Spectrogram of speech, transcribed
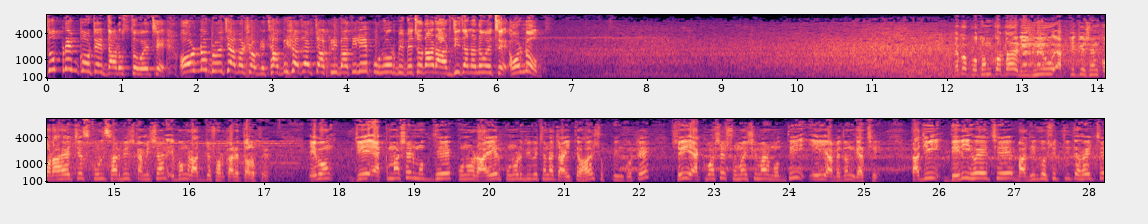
সুপ্রিম কোর্টের দ্বারস্থ হয়েছে। অর্ণব রয়েছে আমার সঙ্গে। ছাব্বিশ হাজার চাকরি বাতিলে পুনর্বিবেচনার আর্জি জানানো হয়েছে। অর্ণব। দেখো, প্রথম কথা রিভিউ অ্যাপ্লিকেশন করা হয়েছে স্কুল সার্ভিস কমিশন এবং রাজ্য সরকারের তরফে। এবং যে এক মাসের মধ্যে কোনো রায়ের পুনর্বিবেচনা চাইতে হয় সুপ্রিম কোর্টে, সেই এক মাসের সময়সীমার মধ্যেই এই আবেদন গেছে। কাজী দেরি হয়েছে বা দীর্ঘসূত্রিত হয়েছে,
